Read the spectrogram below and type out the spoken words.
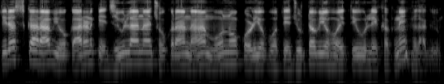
તિરસ્કાર આવ્યો કારણ કે જીવલાના છોકરાના મોનો કોળિયો પોતે જૂટવ્યો હોય તેવું લેખકને લાગ્યું.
